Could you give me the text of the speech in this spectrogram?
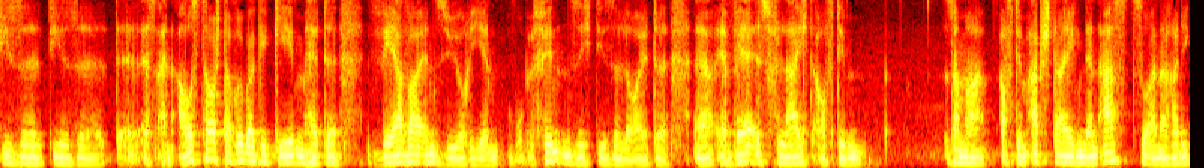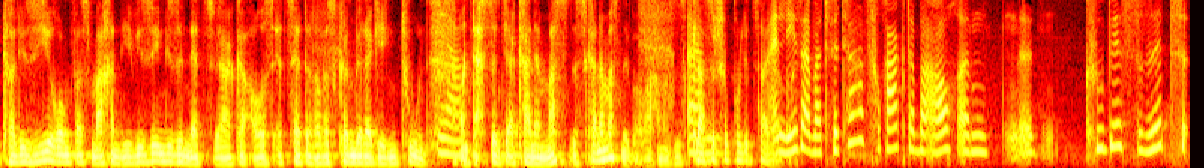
diese, diese, es einen Austausch darüber gegeben hätte, wer war in Syrien, wo befinden sich diese Leute, äh, wer ist vielleicht auf dem sag mal, auf dem absteigenden Ast zu einer Radikalisierung, was machen die, wie sehen diese Netzwerke aus, etc., was können wir dagegen tun? Ja. Und das sind ja keine Massen, das ist keine Massenüberwachung, das ist klassische ähm, Polizei. Ein Leser bei Twitter fragt aber auch, ähm, äh, Kubis-Sit,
